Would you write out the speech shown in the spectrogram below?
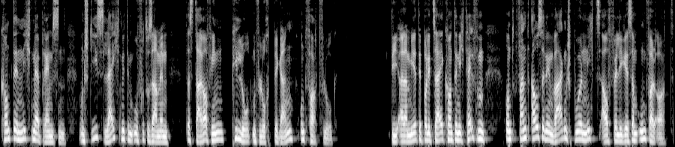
konnte nicht mehr bremsen und stieß leicht mit dem UFO zusammen, das daraufhin Pilotenflucht begann und fortflog. Die alarmierte Polizei konnte nicht helfen und fand außer den Wagenspuren nichts Auffälliges am Unfallort.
